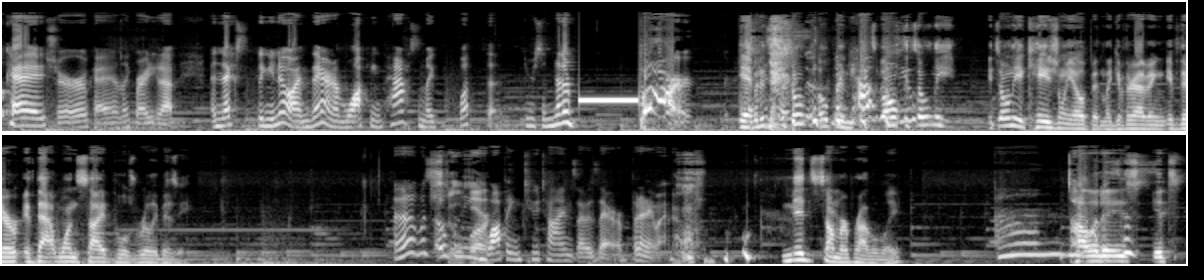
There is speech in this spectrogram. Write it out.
okay, sure, okay. I'm like writing it up, and next thing you know, I'm there and I'm walking past. I'm like, what the? There's another bar. Yeah, but it's, it's only open. how it's, o- you- it's only it's only occasionally open. Like if they're having if they're if that one side pool's really busy. Uh, it was Still open the bar. whopping two times I was there. But anyway, Midsummer probably. um, Holidays. this is- It's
